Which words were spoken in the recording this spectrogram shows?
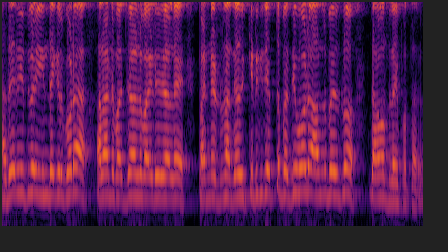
అదే రీతిలో ఈయన దగ్గర కూడా అలాంటి వజ్రాలు వైడూర్యాలే పండినట్టున్న అదే కిటికీ చెప్తే ప్రతి వాడు ఆంధ్రప్రదేశ్లో ధనవంతులు అయిపోతారు.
